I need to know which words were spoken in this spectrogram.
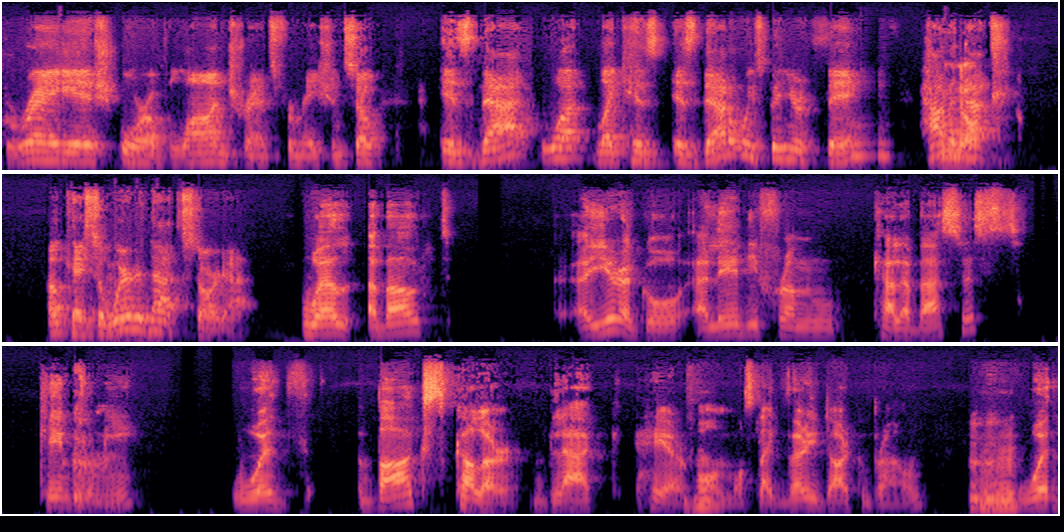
grayish or a blonde transformation. So is that what like has is that always been your thing? How did No. that Okay, so where did that start at? Well, about a year ago, a lady from Calabasas came to me with box color black hair, Mhm. almost like very dark brown, Mhm, Mhm. with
